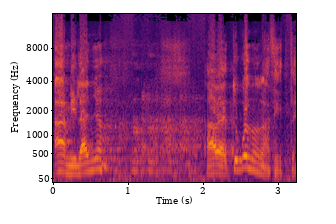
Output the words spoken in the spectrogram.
Ah, mil años. A ver, ¿tú cuándo naciste?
